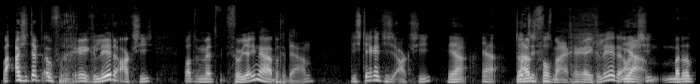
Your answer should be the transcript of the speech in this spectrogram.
Maar als je het hebt over gereguleerde acties, wat we met Vojena hebben gedaan, die sterretjesactie, Ja, Ja. dat Nou, is volgens mij een gereguleerde ja actie. maar dat,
